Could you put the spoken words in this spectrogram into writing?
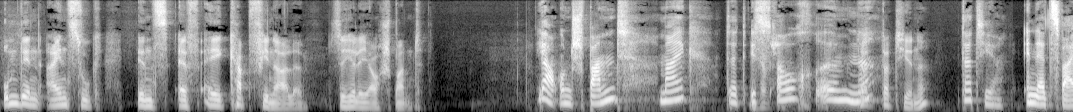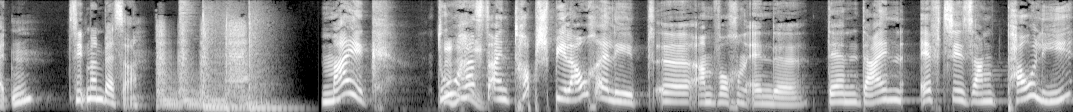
um den Einzug ins FA Cup Finale. Sicherlich auch spannend. Ja, und spannend, Mike, das ist auch, ähm, ne? Das, das hier, ne? Das hier. In der zweiten sieht man besser. Mike, du mhm. hast ein Topspiel auch erlebt äh, am Wochenende. Denn dein FC St. Pauli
